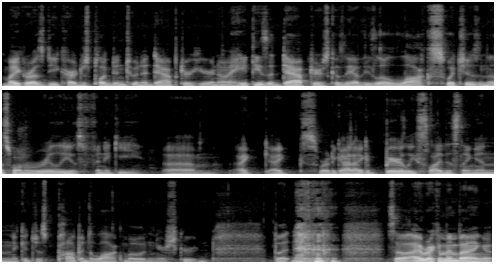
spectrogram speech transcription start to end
micro SD card just plugged into an adapter here. Now I hate these adapters because they have these little lock switches, and this one really is finicky. Um, I, I swear to God, I could barely slide this thing in, and it could just pop into lock mode, and you're screwed. But so I recommend buying.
